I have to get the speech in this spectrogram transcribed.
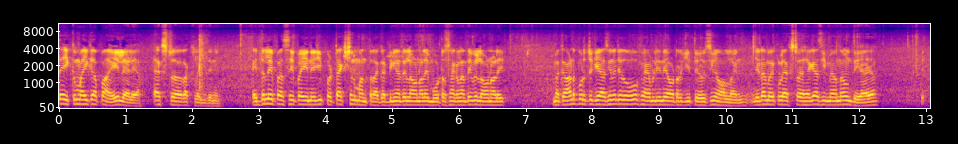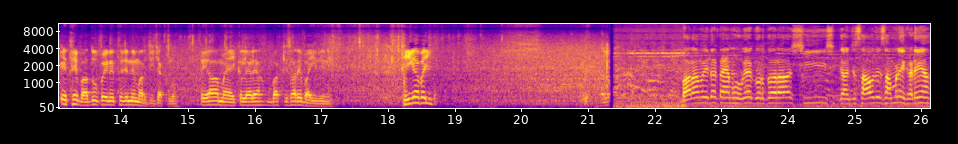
ਤੇ ਇੱਕ ਮਾਈਕ ਆਪਾਂ ਇਹ ਲੈ ਲਿਆ ਐਕਸਟਰਾ ਰੱਖ ਲਈਦੇ ਨੇ। ਇਧਰਲੇ ਪਾਸੇ ਪਏ ਨੇ ਜੀ ਪ੍ਰੋਟੈਕਸ਼ਨ ਮੰਤਰਾ ਗੱਡੀਆਂ ਤੇ ਲਾਉਣ ਵਾਲੇ ਮੋਟਰਸਾਈਕਲਾਂ ਤੇ ਵੀ ਲਾਉਣ ਵਾਲੇ। ਮੈਂ ਕਾਨਪੁਰ ਚ ਗਿਆ ਸੀ ਨਾ ਜਦੋਂ ਉਹ ਫੈਮਿਲੀ ਨੇ ਆਰਡਰ ਕੀਤੇ ਹੋਏ ਸੀ ਆਨਲਾਈਨ ਜਿਹੜਾ ਮੇਰੇ ਕੋਲ ਐਕਸਟਰਾ ਹੈਗਾ ਸੀ ਮੈਂ ਉਹਨਾਂ ਨੂੰ ਦੇ ਆਇਆ। ਤੇ ਇੱਥੇ ਵਾਧੂ ਪਏ ਨੇ ਇੱਥੇ ਜਿੰਨੇ ਮਰਜ਼ੀ ਚੱਕ ਲਓ। ਤੇ ਆ ਮੈਂ ਇੱਕ ਲੈ ਲਿਆ ਬਾਕੀ ਸਾਰੇ ਬਾਈ ਦੇ ਨੇ। ਠੀਕ ਆ ਬਾਈ? 12 ਵਜੇ ਦਾ ਟਾਈਮ ਹੋ ਗਿਆ ਗੁਰਦੁਆਰਾ ਸ਼ੀਸ਼ਗੰਜ ਸਾਹਿਬ ਦੇ ਸਾਹਮਣੇ ਖੜੇ ਆ।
